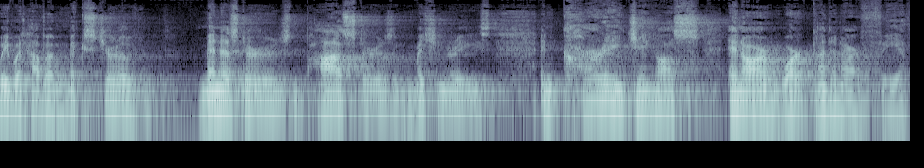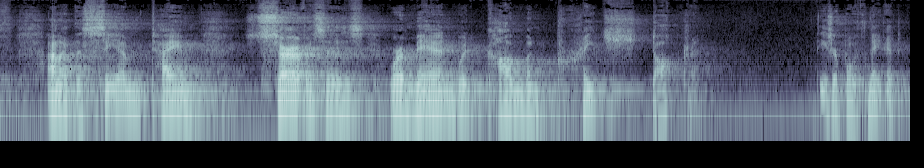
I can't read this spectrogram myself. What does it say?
we would have a mixture of ministers and pastors and missionaries encouraging us in our work and in our faith, and at the same time, services where men would come and preach doctrine. These are both needed.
